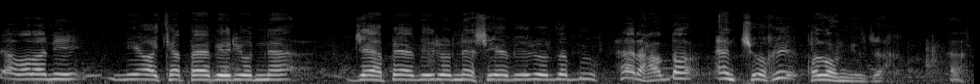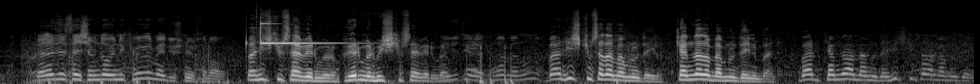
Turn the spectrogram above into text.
Ya valla ne, ne AKP veriyor ne CHP veriyor ne şeye veriyor da bu herhalde en çoğu kullanmayacak. Belediye seçiminde oyunu kime vermeyi düşünüyorsun abi? Ben hiç kimseye vermiyorum. Vermiyorum, hiç kimseye vermiyorum. Mevcut yönetimden memnun musun? Ben hiç kimseden memnun değilim. Kendimden de memnun değilim ben. Ben kendimden memnun değilim. Hiç kimseden memnun değilim.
